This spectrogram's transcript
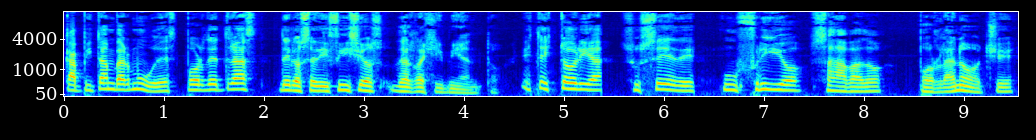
Capitán Bermúdez por detrás de los edificios del regimiento. Esta historia sucede un frío sábado por la noche,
